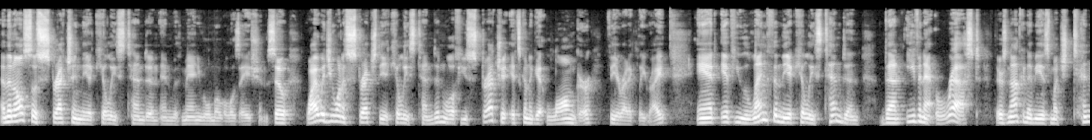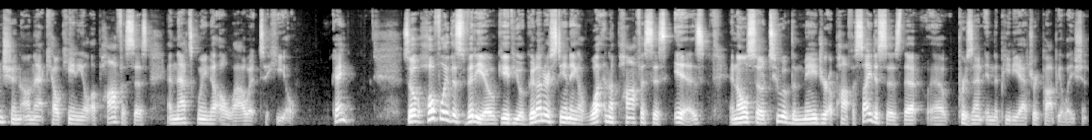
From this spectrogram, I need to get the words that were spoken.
and then also stretching the Achilles tendon and with manual mobilization. So why would you want to stretch the Achilles tendon? Well, if you stretch it, it's going to get longer, theoretically, right? And if you lengthen the Achilles tendon, then even at rest, there's not going to be as much tension on that calcaneal apophysis, and that's going to allow it to heal. Okay? So hopefully this video gave you a good understanding of what an apophysis is, and also two of the major apophysitis that uh, present in the pediatric population.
